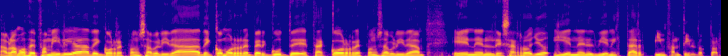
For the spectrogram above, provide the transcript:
Hablamos de familia, de corresponsabilidad, de cómo repercute esta corresponsabilidad en el desarrollo y en el bienestar infantil, doctor.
